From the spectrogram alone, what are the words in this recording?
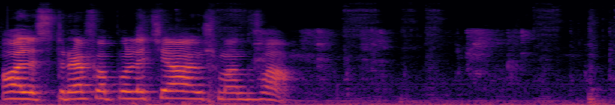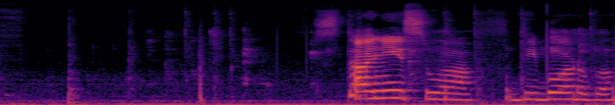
Ale strefa poleciała, już mam dwa. Stanisław Diborgo.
